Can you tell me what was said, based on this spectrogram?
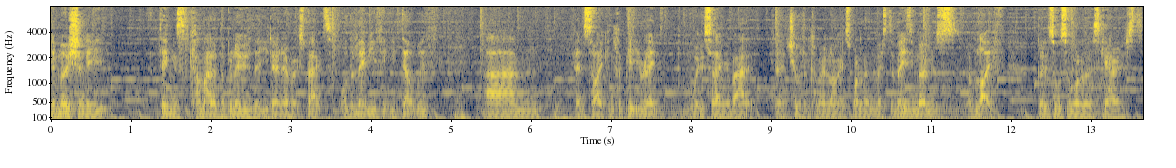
emotionally, things come out of the blue that you don't ever expect or that maybe you think you've dealt with. Um, and so I can completely relate to what you're saying about you know, children coming along. It's one of the most amazing moments of life, but it's also one of the scariest.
